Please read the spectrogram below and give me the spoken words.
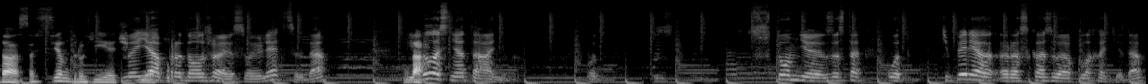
да, совсем другие очки. Но А я продолжаю свою лекцию, да? И Да. было снято аниме. Вот что мне заста... Вот теперь я рассказываю о плохоте, да?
